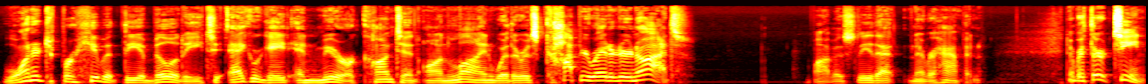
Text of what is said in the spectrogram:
wanted to prohibit the ability to aggregate and mirror content online, whether it's copyrighted or not. Obviously, that never happened. Number 13.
